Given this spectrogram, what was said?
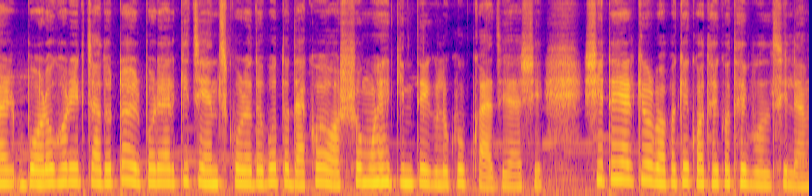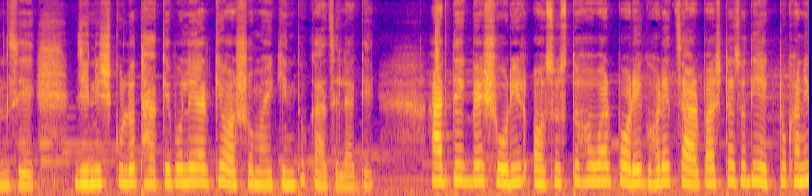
আর বড় ঘরের চাদরটা এরপরে আর কি চেঞ্জ করে দেবো। তো দেখো, অসময়ে কিন্তু এগুলো খুব কাজে আসে। সেটাই আর কি ওর বাবাকে কথায় কথায় বলছিলাম যে, জিনিসগুলো থাকে বলে আর কি অসময়ে কিন্তু কাজে লাগে। আর দেখবে শরীর অসুস্থ হওয়ার পরে ঘরের চারপাশটা যদি একটুখানি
